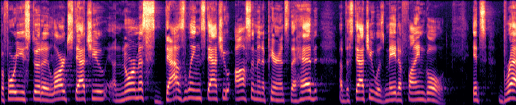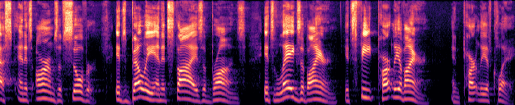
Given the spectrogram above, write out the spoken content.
before you stood a large statue, enormous, dazzling statue, awesome in appearance. The head of the statue was made of fine gold, its breast and its arms of silver, its belly and its thighs of bronze, its legs of iron, its feet partly of iron and partly of clay.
